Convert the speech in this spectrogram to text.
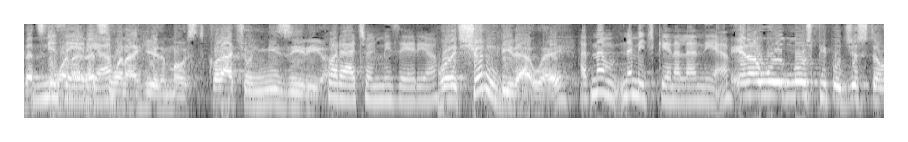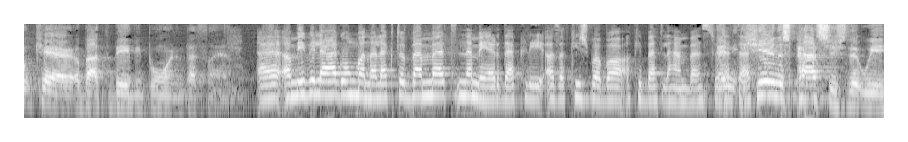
that's the, one I, that's Miseria. the one I hear the most. Karácsony miseria. Karácsony mizéria. Well, it shouldn't be that way. Hát nem, nem így kéne lennie. In our world, most people just don't care about the baby born in Bethlehem. E, A mi világunkban a legtöbb embert nem érdekli az a kisbaba, aki Betlehemben And született. here in this passage that we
